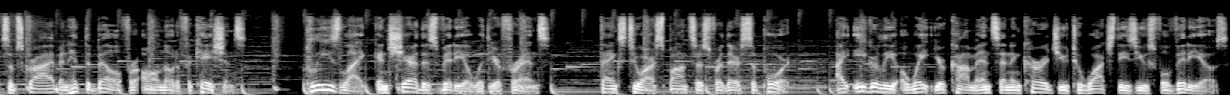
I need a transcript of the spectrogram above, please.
Subscribe and hit the bell for all notifications. Please like and share this video with your friends. Thanks to our sponsors for their support. I eagerly await your comments and encourage you to watch these useful videos.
